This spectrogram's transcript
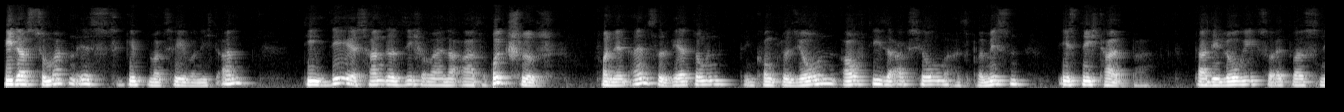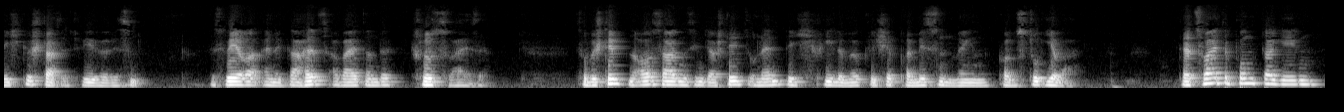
Wie das zu machen ist, gibt Max Weber nicht an. Die Idee, es handelt sich um eine Art Rückschluss von den Einzelwertungen, den Konklusionen auf diese Axiome als Prämissen, ist nicht haltbar, da die Logik so etwas nicht gestattet, wie wir wissen. Es wäre eine gehaltserweiternde Schlussweise. Zu bestimmten Aussagen sind ja stets unendlich viele mögliche Prämissenmengen konstruierbar. Der zweite Punkt dagegen,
